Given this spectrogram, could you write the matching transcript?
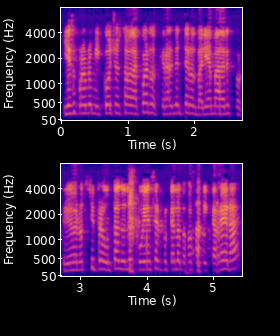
Y eso, por ejemplo, mi coach no estaba de acuerdo, que realmente nos valía madres, porque yo no te estoy preguntando, es lo que voy a hacer porque es lo mejor para mi carrera.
